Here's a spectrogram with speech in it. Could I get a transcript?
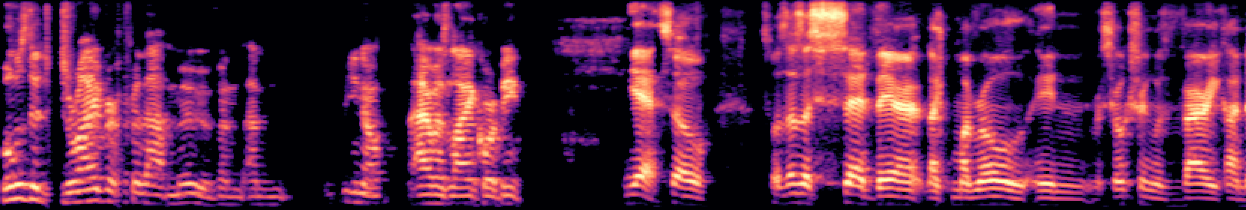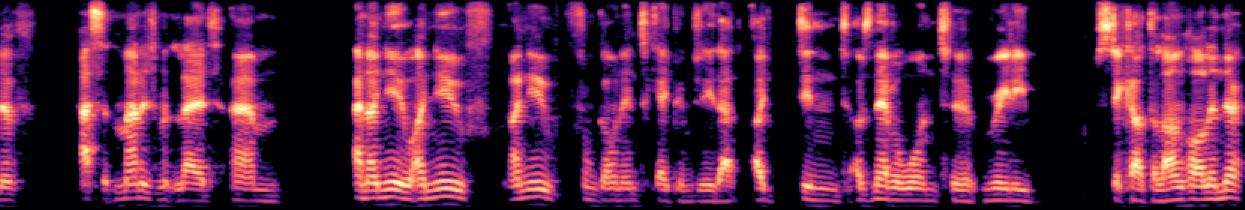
what was the driver for that move, and and you know how has Lioncor been? Yeah, so so as I said there, like my role in restructuring was very kind of asset management led, um, and I knew I knew I knew from going into KPMG that I didn't I was never one to really stick out the long haul in there.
